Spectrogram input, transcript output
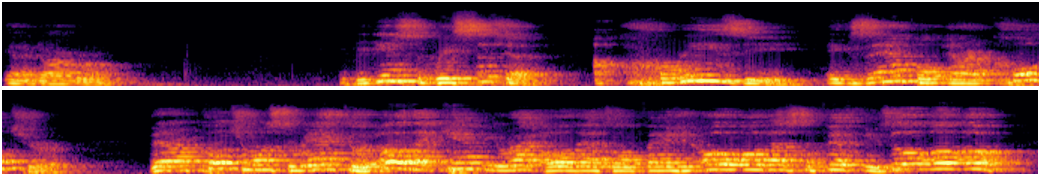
in a dark room. It begins to bring such a, a crazy example in our culture that our culture wants to react to it. Oh, that can't be right. Oh, that's old fashioned. Oh, oh, that's the 50s. Oh, oh, oh.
